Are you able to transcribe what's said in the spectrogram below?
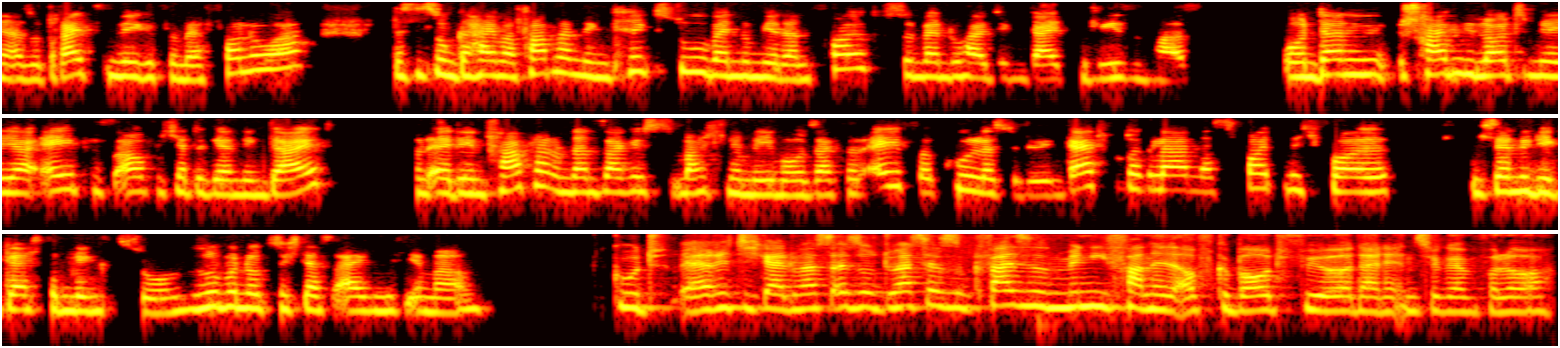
also 13 Wege für mehr Follower. Das ist so ein geheimer Fahrplan, den kriegst du, wenn du mir dann folgst und wenn du halt den Guide gelesen hast. Und dann schreiben die Leute mir ja, ey, pass auf, ich hätte gern den Guide und äh, den Fahrplan und dann sage ich, mache ich eine Memo und sage dann, ey, voll cool, dass du dir den Guide runtergeladen hast, freut mich voll. Ich sende dir gleich den Link zu. So benutze ich das eigentlich immer. Gut, ja, richtig geil. Du hast also, du hast ja so quasi so ein Mini-Funnel aufgebaut für deine Instagram-Follower.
